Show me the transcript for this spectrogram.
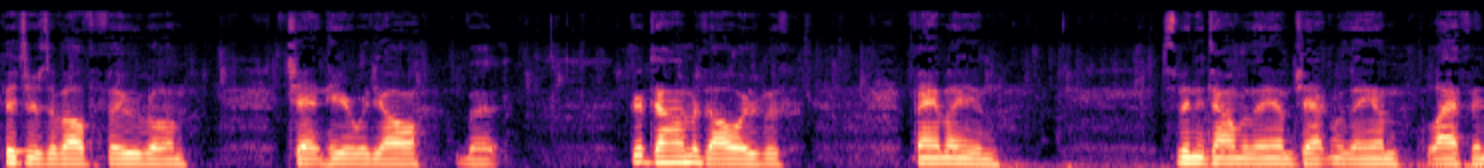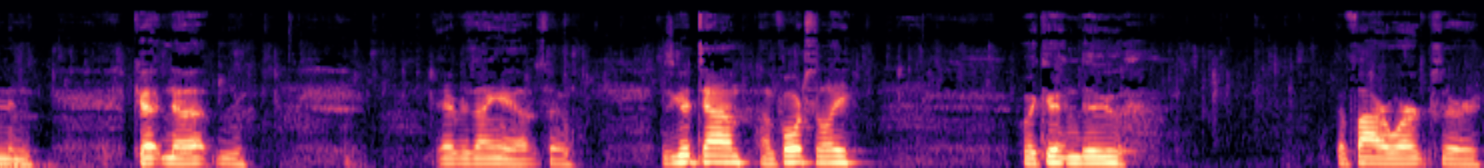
pictures of all the food while I'm chatting here with y'all. But good time as always with family and spending time with them, chatting with them, laughing and cutting up and everything else. So it's a good time. Unfortunately, we couldn't do the fireworks or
